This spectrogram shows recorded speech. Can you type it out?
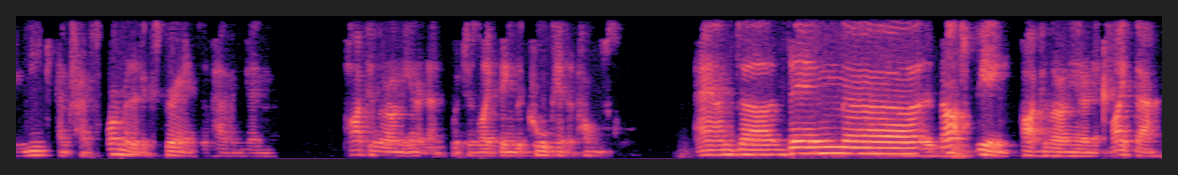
unique and transformative experience of having been popular on the internet, which is like being the cool kid at homeschool. And uh, then uh, not being popular on the internet like that,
